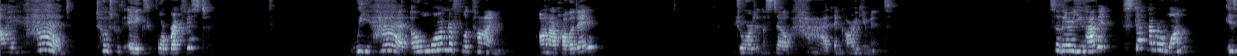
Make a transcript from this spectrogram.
I had toast with eggs for breakfast. We had a wonderful time on our holiday. George and Estelle had an argument. So there you have it. Step number one is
